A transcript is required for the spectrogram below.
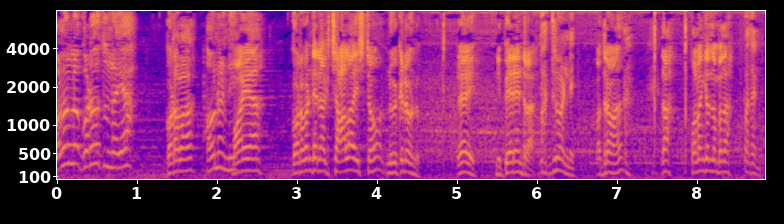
పొలంలో గొడవ అవుతుందయ్యా. గొడవ? అవునండి. మాయా గొడవ అంటే నాకు చాలా ఇష్టం. నువ్వు ఇక్కడే ఉండు. రేయ్ నీ పేరేంట్రా? భద్రం అండి భద్రమా? దా పొలంకి వెళ్దాం పదా. పదండి.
